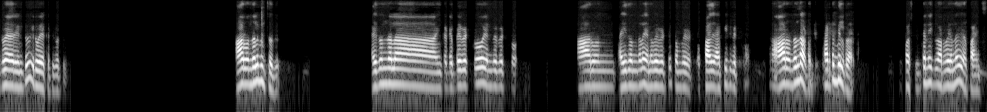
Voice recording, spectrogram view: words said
ఇరవై ఆరు ఇంటూ ఇరవై ఒకటి కొట్టు ఆరు వందలు మించొద్దు. ఐదు వందల ఇంకా డెబ్బై పెట్టుకో ఎనభై పెట్టుకో. ఆరు వంద ఐదు వందల ఎనభై పెట్టు తొంభై పెట్టు. పది అటు ఇటు పెట్టుకో. ఆరు వందలు దాటద్దు. దాటితే బిల్ రాదు. ఫస్ట్ ఇంకా నీకు అరవై ఉన్నది పాయింట్స్.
